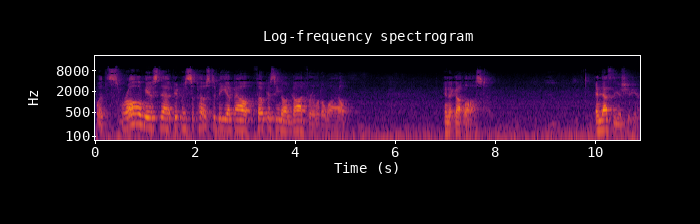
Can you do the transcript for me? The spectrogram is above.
What's wrong is that it was supposed to be about focusing on God for a little while, and it got lost. And that's the issue here.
